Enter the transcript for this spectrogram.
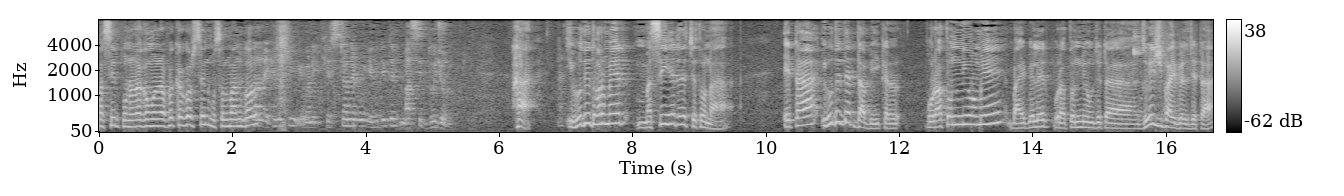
মাসির পুনরাগমনের অপেক্ষা করছেন মুসলমানগণ। মানে খ্রিস্টান এবং ইহুদিদের মাসিদ দুজন? হ্যাঁ ইহুদি ধর্মের মাসিহের যে চেতনা এটা ইহুদিদের দাবি কারণ পুরাতন নিয়মে, বাইবেলের পুরাতন নিয়ম যেটা, জুইশ বাইবেল যেটা,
